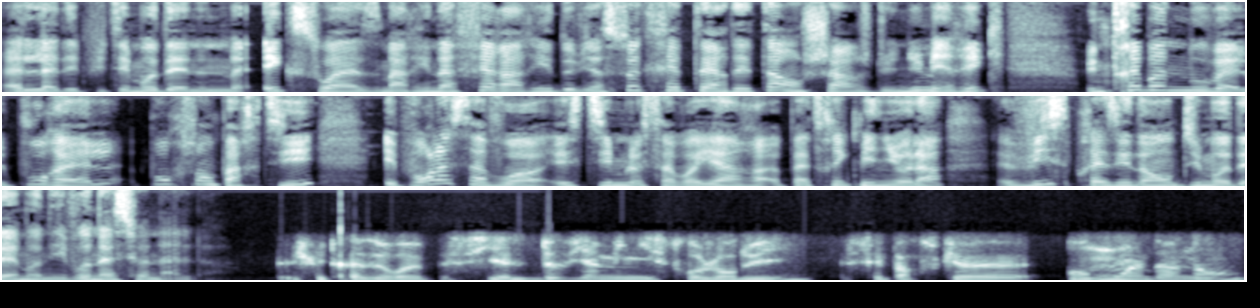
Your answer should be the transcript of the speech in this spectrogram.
La députée moderne exoise Marina Ferrari devient secrétaire d'État en charge du numérique. Une très bonne nouvelle pour elle, pour son parti et pour la Savoie, estime le savoyard Patrick Mignola, vice-président du Modem au niveau national. Je suis très heureux. Si elle devient ministre aujourd'hui, c'est parce que en moins d'un an,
